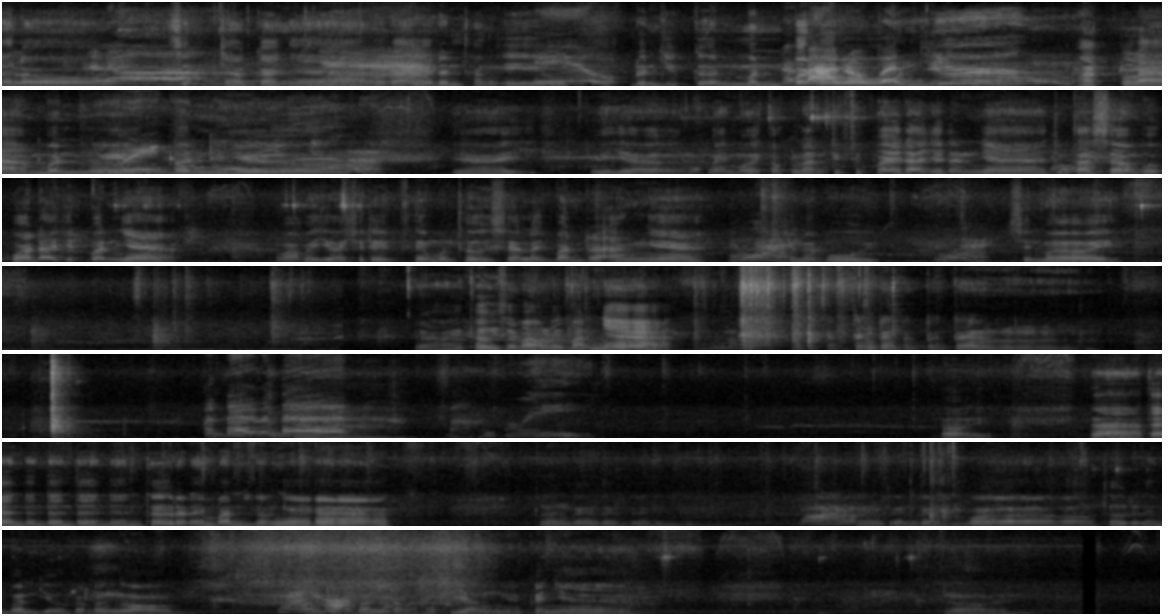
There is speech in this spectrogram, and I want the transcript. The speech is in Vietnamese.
Hello. Hello. Xin chào cả nhà và đại gia đình thân yêu Yêu. đến với kênh Minh Minh Baro Baro Bình Dương Dương. hoặc là Minh Nguyễn Nguyễn Bình Dương. Yeah. Bây giờ một ngày mới tốt lành chúc sức khỏe đại gia đình nha. Chúng ta Đúng. sớm vượt qua đại dịch bệnh nha. Và bây giờ sẽ đi theo Minh Thư sẽ lấy bánh ra ăn nha. Đúng rồi. Cho nó vui. Đúng rồi. Xin mời. Rồi, Thư sẽ vào lấy bánh nha. Trăng trăng trăng trăng trăng. Bánh đây, bánh đây. Bánh quy. Rồi. Ra, tên tên tên tên tên Thư đã đem bánh cho nha. Trăng trăng trăng. Ba. Trăng trăng trăng. Wow, Thư đã đem bánh vô rất là ngon. Hai hộp bánh rất là hấp dẫn nha cả nhà. Rồi.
